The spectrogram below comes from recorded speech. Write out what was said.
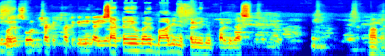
ਹੂੰ। ਸੋਟ ਕਿੰਨੀ ਕਾਈ ਸੱਟ ਦੇ ਬਾਲ ਹੀ ਨਿਕਲ ਗਏ ਜੀ ਉੱਪਰ ਦੇ ਬਸ। ਹਾਂ। ਭਾਈ।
